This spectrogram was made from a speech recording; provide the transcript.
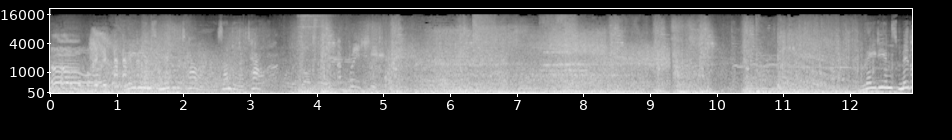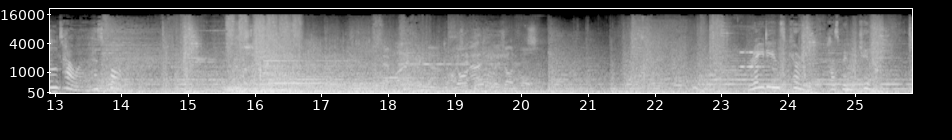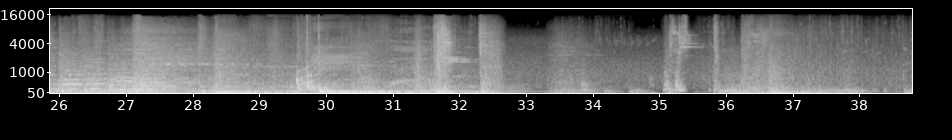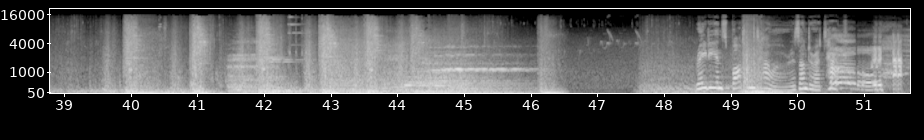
Oh. Radiant's middle tower is under attack. Appreciate it. Radiant's middle tower has fallen. Radiant's courier has been killed. Radiant's bottom tower is under attack. Oh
